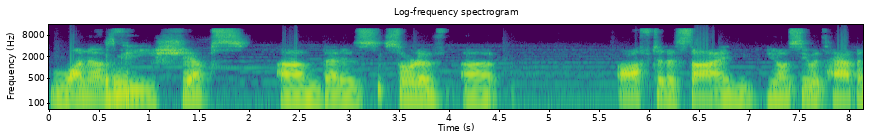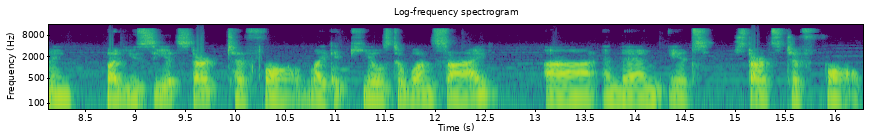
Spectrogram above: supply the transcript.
one of Wasn't the me. ships um, that is sort of uh, off to the side you, you don't see what's happening but you see it start to fall like it keels to one side uh, and then it starts to fall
